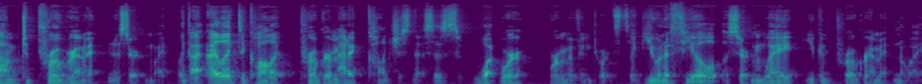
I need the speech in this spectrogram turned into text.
um, to program it in a certain way. Like I, I, like to call it programmatic consciousness is what we're we're moving towards. It's like you want to feel a certain way, you can program it in a way.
